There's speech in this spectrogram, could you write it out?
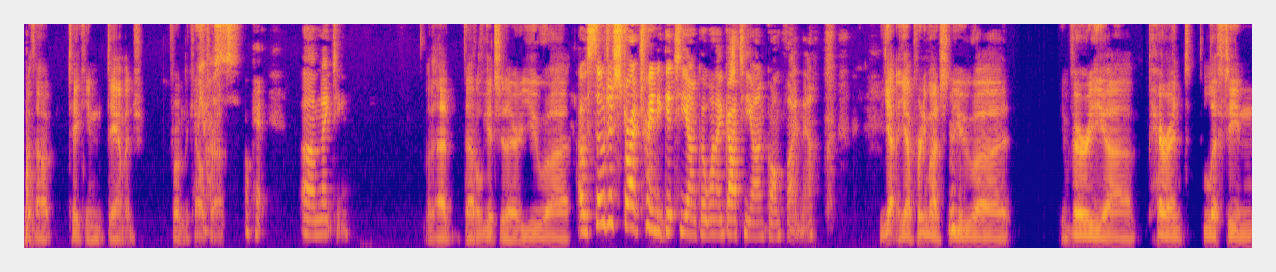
without taking damage from the caltrap. Yes. Okay. Um, 19. That that'll get you there. You uh I was so distraught trying to get to Yonko. When I got to Yonko, I'm fine now. yeah, yeah, pretty much. You uh very uh parent lifting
